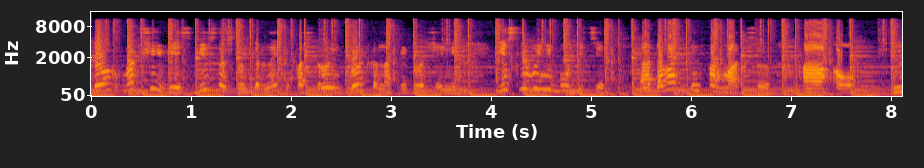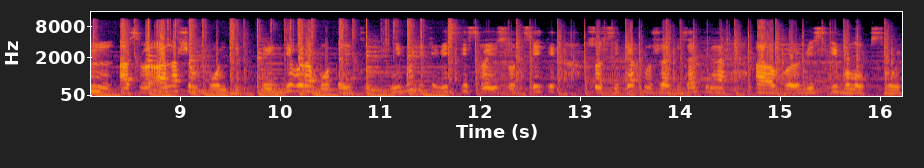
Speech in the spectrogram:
да вообще весь бизнес в интернете построен только на приглашении. Если вы не будете э, давать информацию о, о, о, о нашем фонде, где вы работаете, не будете вести свои соцсети, в соцсетях нужно обязательно вести блог свой.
